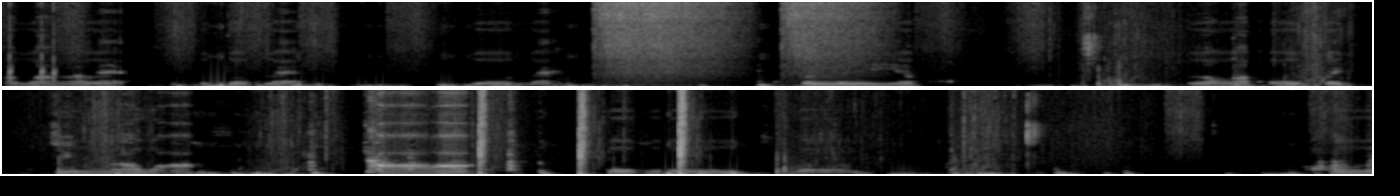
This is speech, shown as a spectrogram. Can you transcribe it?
ประมาณนั้นแหละจบแล้วโยนไปก็ลุยครับ ลองเอาปูไปจิ้มลาวาจอกโอ้โห ยังไง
